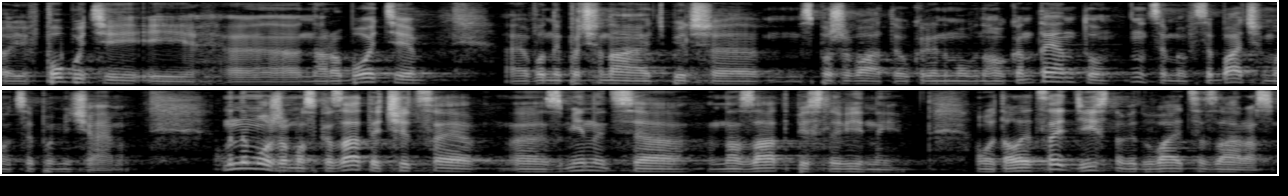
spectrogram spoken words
е, і в побуті, і е, на роботі. Вони починають більше споживати україномовного контенту. Ну, це ми все бачимо, це помічаємо. Ми не можемо сказати, чи це зміниться назад після війни. От, але це дійсно відбувається зараз.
